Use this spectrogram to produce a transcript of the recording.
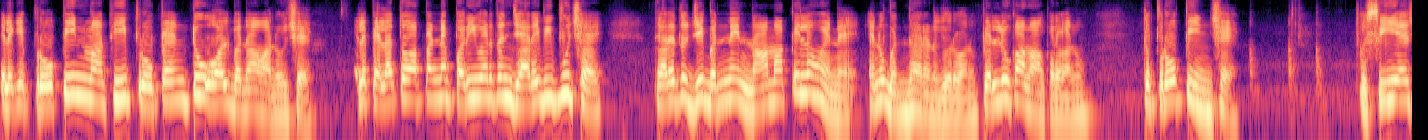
એટલે કે પ્રોપીનમાંથી પ્રોપેન ટુ ઓલ બનાવવાનું છે. એટલે પહેલાં તો આપણને પરિવર્તન જ્યારે બી પૂછાય, ત્યારે તો જે બંને નામ આપેલા હોય ને, એનું બંધારણ દોરવાનું. પહેલું કામ આ કરવાનું. તો પ્રોપીન છે. તો C H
